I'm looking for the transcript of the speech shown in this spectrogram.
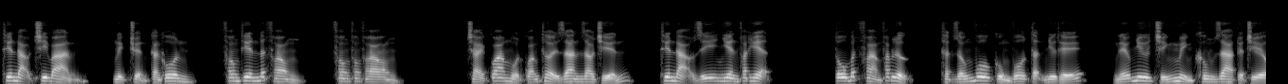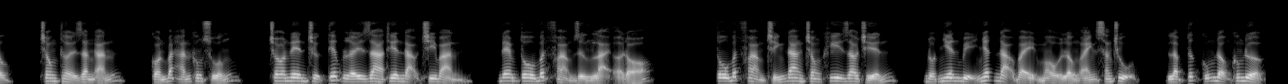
Thiên đạo chi bản, nghịch chuyển càn khôn, phong thiên đất phong, phong phong phong. Trải qua một quãng thời gian giao chiến, thiên đạo dĩ nhiên phát hiện. Tô bất phàm pháp lực, thật giống vô cùng vô tận như thế, nếu như chính mình không ra tuyệt chiêu, trong thời gian ngắn, còn bắt hắn không xuống, cho nên trực tiếp lấy ra thiên đạo chi bản, đem Tô bất phàm dừng lại ở đó. Tô bất phàm chính đang trong khi giao chiến, đột nhiên bị nhất đạo bảy màu lồng ánh sáng trụ, lập tức cũng động không được,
